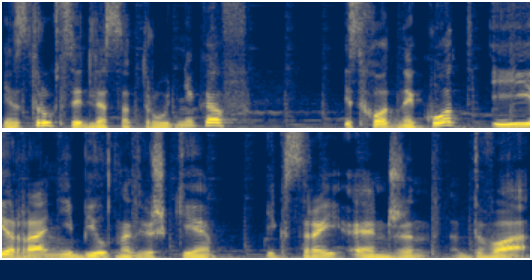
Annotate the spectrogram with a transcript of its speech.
Инструкции для сотрудников, исходный код и ранний билд на движке X-Ray Engine 2.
